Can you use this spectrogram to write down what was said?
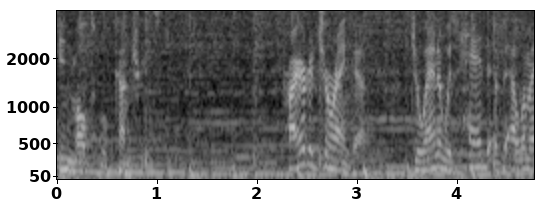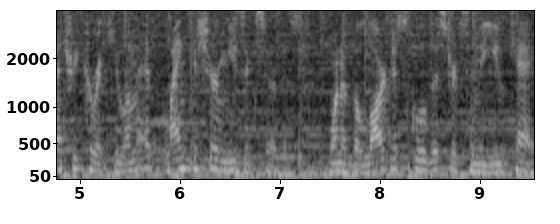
in multiple countries. Prior to Charanga, Joanna was head of elementary curriculum at Lancashire Music Service, one of the largest school districts in the UK,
